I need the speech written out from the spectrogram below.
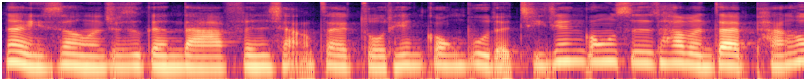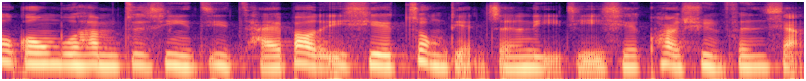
那以上呢，就是跟大家分享在昨天公布的几间公司，他们在盘后公布他们最新一季财报的一些重点整理以及一些快讯分享。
